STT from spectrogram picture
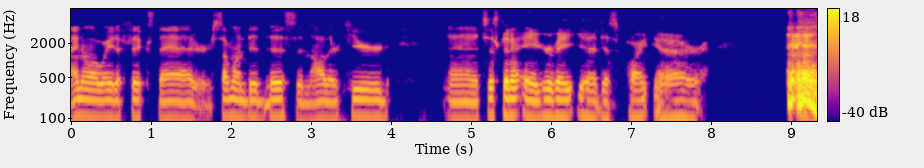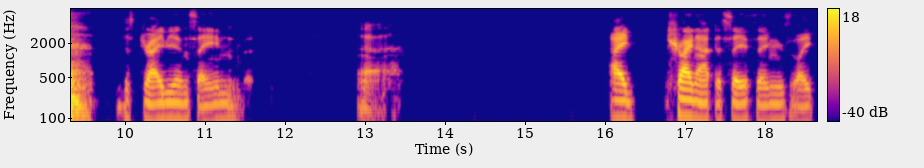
I know a way to fix that, or someone did this and now they're cured. And it's just going to aggravate you, disappoint you, or just drive you insane. But uh, I try not to say things like,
